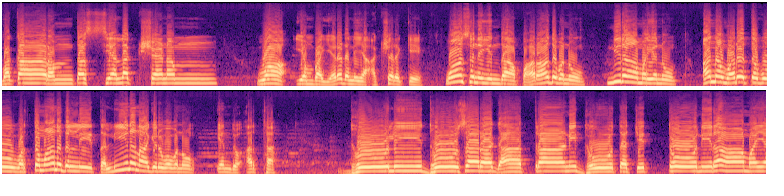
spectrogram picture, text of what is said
ವಕಾರಂ ತಸ್ಯ ಲಕ್ಷಣಂ. ವಾ ಎಂಬ ಎರಡನೆಯ ಅಕ್ಷರಕ್ಕೆ ವಾಸನೆಯಿಂದ ಪಾರಾದವನು, ನಿರಾಮಯನು ಅನವರತವು ವರ್ತಮಾನದಲ್ಲಿ ತಲ್ಲೀನನಾಗಿರುವವನು ಎಂದು ಅರ್ಥ. ಧೂಲಿ ಧೂಸರ ಗಾತ್ರಾಣಿ ಧೂತ ಚಿತ್ತೋ ನಿರಾಮಯ.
